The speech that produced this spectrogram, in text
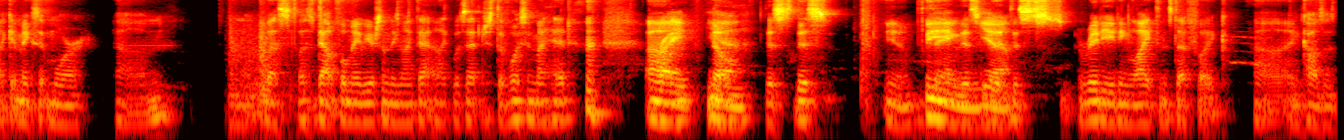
like it makes it more. Um, know, less less doubtful maybe or something like that. Like was that just a voice in my head? um, Right, No, yeah. this this you know being Thing, this yeah. this radiating light and stuff like uh, and causes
